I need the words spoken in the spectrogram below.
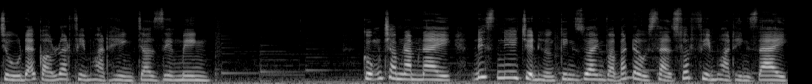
chú đã có loạt phim hoạt hình cho riêng mình. Cũng trong năm này, Disney chuyển hướng kinh doanh và bắt đầu sản xuất phim hoạt hình dài.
